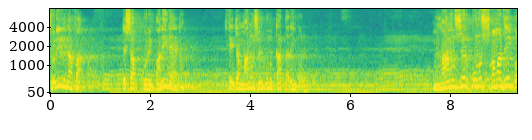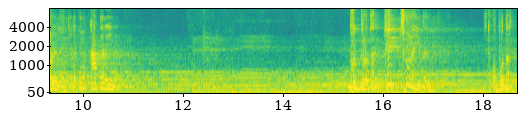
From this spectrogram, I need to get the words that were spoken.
শরীর নাফা, পেশাব করে পানি নেয় না, এটা মানুষের কোনো কাতারেই পড়ে না। মানুষের কোনো সমাজেই পড়ে না এটা কোনো কাতারেই না। ভদ্রতার কিচ্ছু নাই এটা অপদার্থ,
